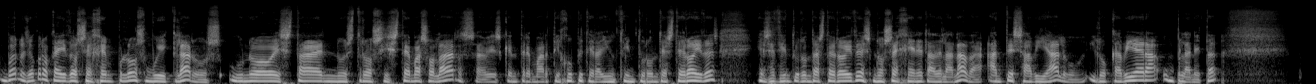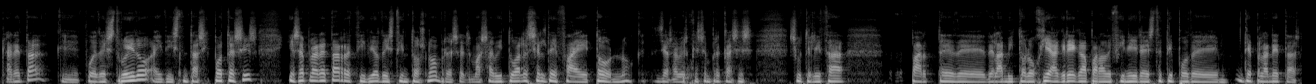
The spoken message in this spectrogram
Bueno, yo creo que hay dos ejemplos muy claros. Uno está en nuestro sistema solar. Sabéis que entre Marte y Júpiter hay un cinturón de asteroides. Ese cinturón de asteroides no se genera de la nada. Antes había algo y lo que había era un planeta. Planeta que fue destruido, hay distintas hipótesis, y ese planeta recibió distintos nombres. El más habitual es el de Faetón, ¿no? que ya sabéis que siempre casi se utiliza parte de, la mitología griega para definir este tipo de planetas.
